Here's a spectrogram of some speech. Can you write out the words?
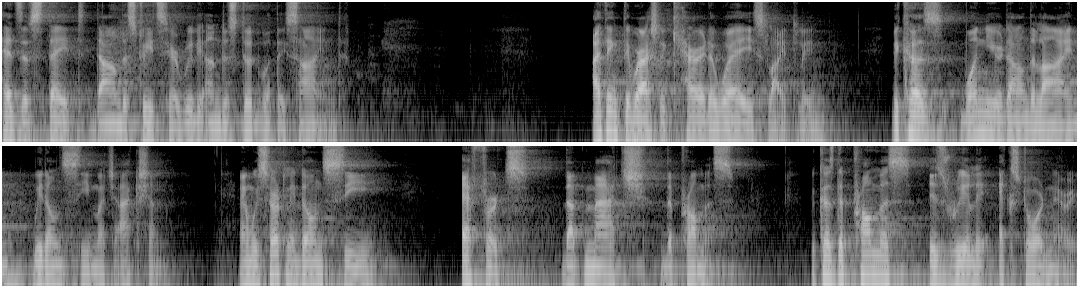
heads of state down the streets here really understood what they signed. I think they were actually carried away slightly because one year down the line, we don't see much action. And we certainly don't see efforts that match the promise. Because the promise is really extraordinary.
